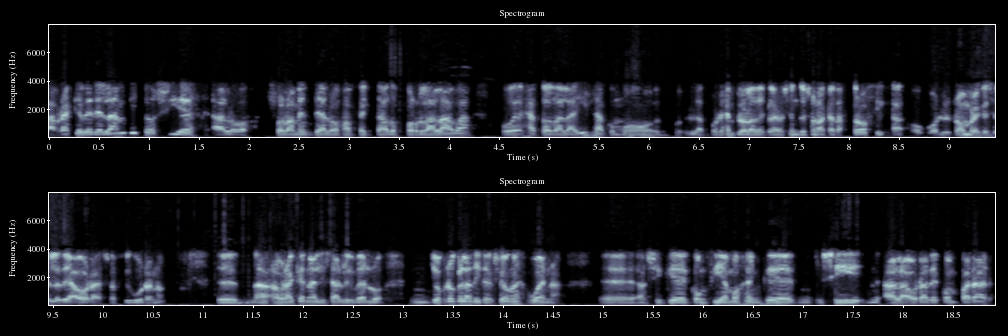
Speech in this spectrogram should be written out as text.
Habrá que ver el ámbito, si es a los solamente a los afectados por la lava o es a toda la isla, como por ejemplo la declaración de zona catastrófica o por el nombre que se le dé ahora a esa figura, ¿no? Eh, habrá que analizarlo y verlo. Yo creo que la dirección es buena, eh, así que confiemos en que si a la hora de comparar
